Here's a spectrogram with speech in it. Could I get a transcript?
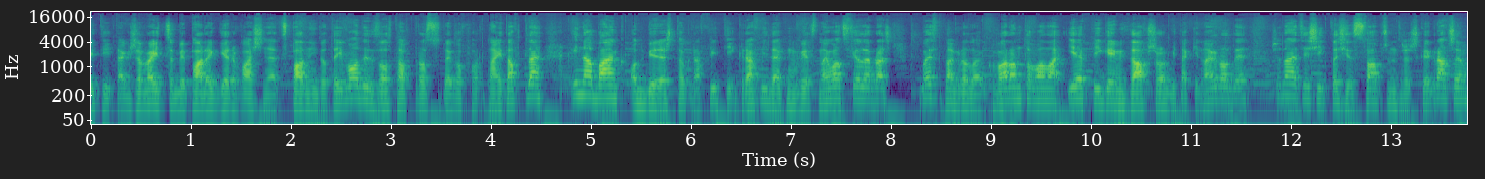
graffiti. Także wejdź sobie parę gier właśnie, spadnij do tej wody, zostaw po prostu tego Fortnite'a w tle i na bank odbierzesz to graffiti. Graffiti, jak mówię, jest najłatwiej odebrać, bo jest nagroda gwarantowana i Epic Games zawsze robi takie nagrody, że nawet jeśli ktoś jest słabszym troszeczkę graczem,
